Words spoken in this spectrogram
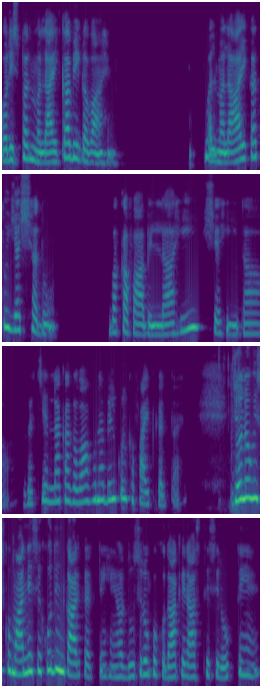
और इस पर मलाइका भी गवाह हैं। वल मलाइका तो यशदून वकफ़ा बिल्लाही शहीदा। अगरचे अल्लाह का गवाह होना बिल्कुल कफ़ायत करता है। जो लोग इसको मानने से खुद इनकार करते हैं और दूसरों को खुदा के रास्ते से रोकते हैं,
